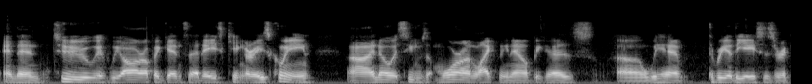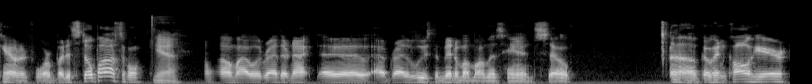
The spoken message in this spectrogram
and then two, if we are up against that ace king or ace queen uh, I know it seems more unlikely now because uh, we have three of the aces are accounted for, but it's still possible. Yeah. Um, I would rather not. Uh, I'd rather lose the minimum on this hand. So uh, go ahead and call here,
